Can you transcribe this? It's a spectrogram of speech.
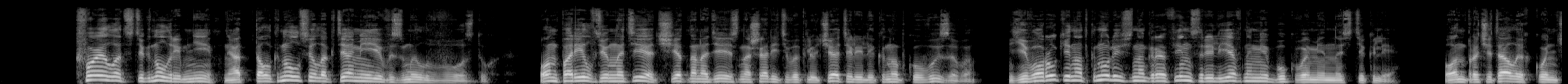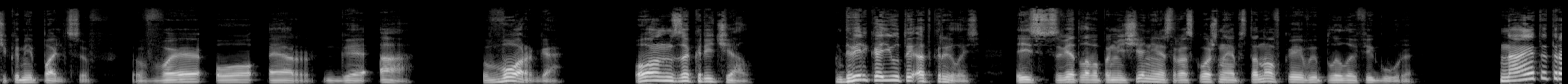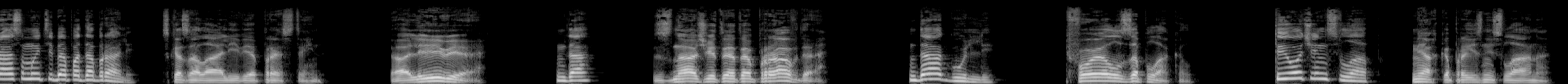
Фойл отстегнул ремни, оттолкнулся локтями и взмыл в воздух. Он парил в темноте, тщетно надеясь нашарить выключатель или кнопку вызова. Его руки наткнулись на графин с рельефными буквами на стекле. Он прочитал их кончиками пальцев. В-О-Р-Г-А. Ворга. Он закричал. Дверь каюты открылась. Из светлого помещения с роскошной обстановкой выплыла фигура. «На этот раз мы тебя подобрали», — сказала Оливия Престейн. «Оливия?» «Да». «Значит, это правда?» «Да, Гулли». Фойл заплакал. «Ты очень слаб», — мягко произнесла она.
